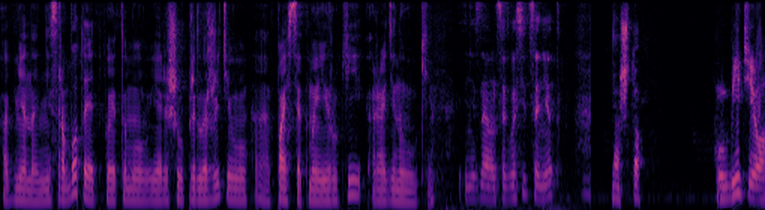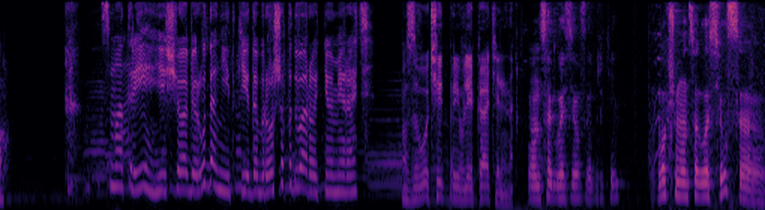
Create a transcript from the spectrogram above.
обмена не сработает, поэтому я решил предложить ему э, пасть от моей руки ради науки. Я не знаю, он согласится, нет? На что? Убить его. Смотри, еще оберу до нитки и доброшу подворотню умирать. Звучит привлекательно. Он согласился, прикинь. В общем, он согласился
